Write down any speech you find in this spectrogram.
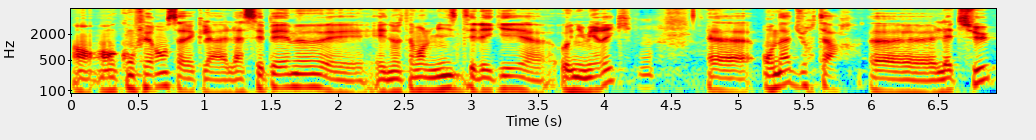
en, en, conférence avec la, la CPME et, et, notamment le ministre délégué euh, au numérique, mmh. euh, on a du retard euh, là-dessus.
